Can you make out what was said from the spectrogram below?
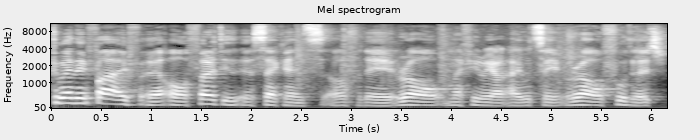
25 uh, or 30 seconds of the raw material. I would say raw footage.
